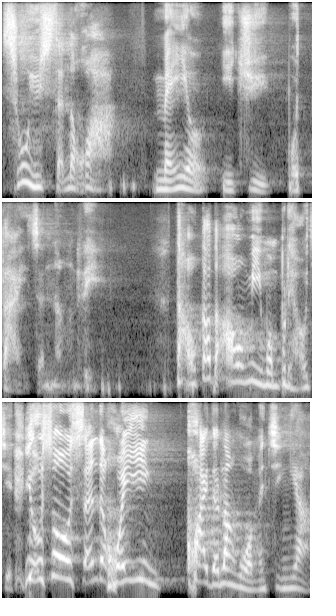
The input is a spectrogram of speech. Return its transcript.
出于神的话，没有。一句不带着能力，祷告的奥秘我们不了解。有时候神的回应快的让我们惊讶，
